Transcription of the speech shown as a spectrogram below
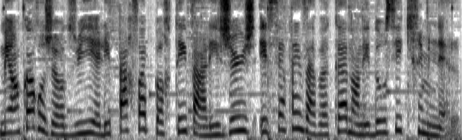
mais encore aujourd'hui, elle est parfois portée par les juges et certains avocats dans des dossiers criminels.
